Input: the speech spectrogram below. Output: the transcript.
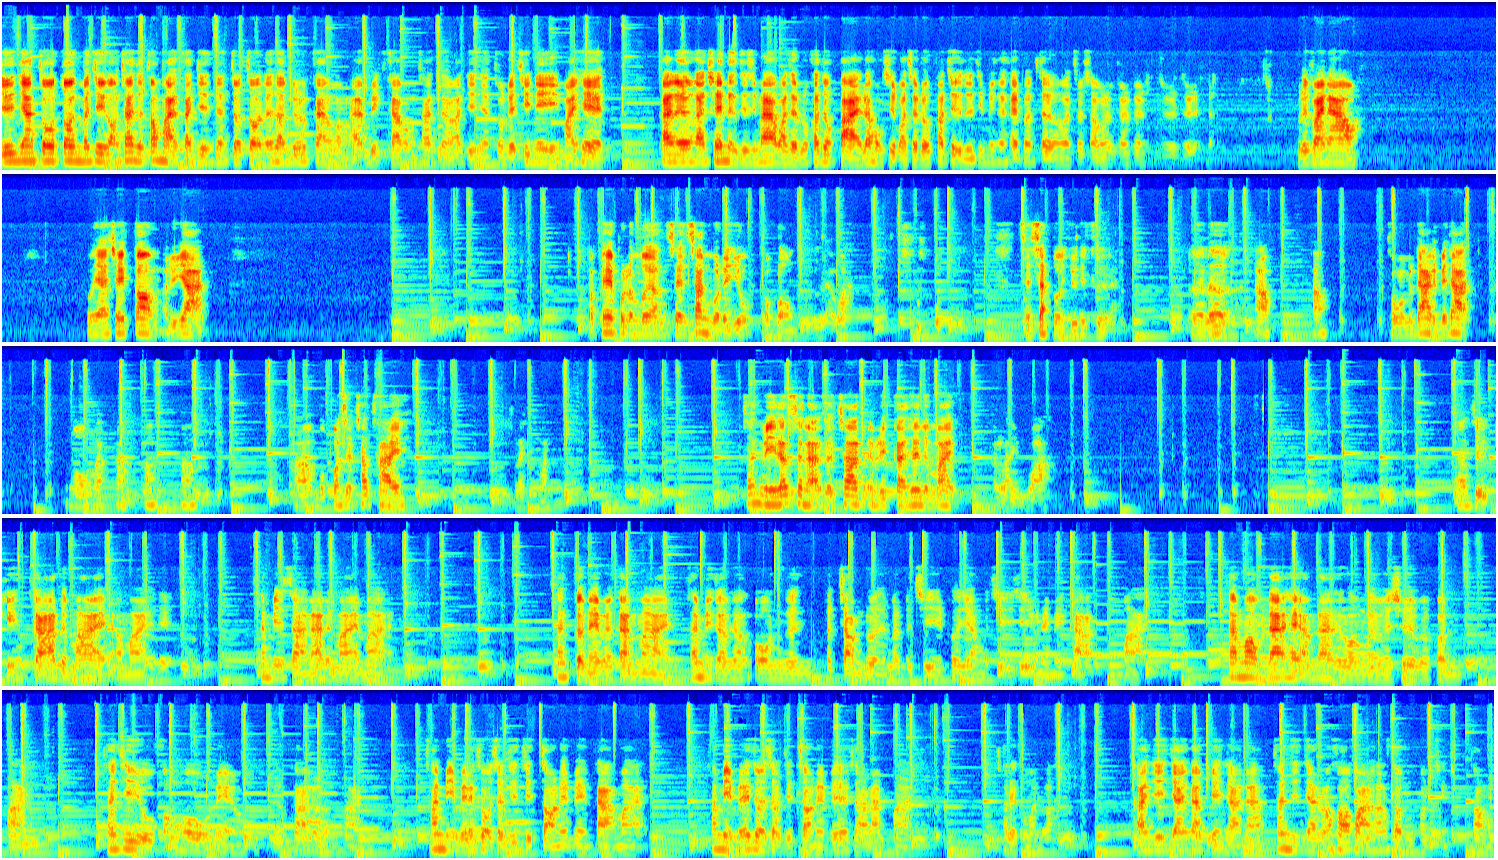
ยืนยันตัวตนบัญชีของท่านจะต้องผ่านการยืนยันตัวตนและทำธุรกรรมของแอปบิตการของท่านสามารถยืนยันตัวได้ที่นี่หมายเหตุ การดำเนินงานเช่น1ถึง15วันเสร็จรูปเข้าทั่วไปและ60วันเสร็จรูปเข้าที่อื่นหรือที่มีเงื่อนไขเพิ่มเติมมาตรวจสอบเรื่องการ Verify now อนุญาตใช้กล้องอนุญาต ประเภทพลเมืองเซ็นสั้นหมดอายุตกลงคืออะไรวะเซ็นสั้นหมดอายุนี่คืออะไรเออเลอร์เอาเอาตกลงมันได้หรือไม่ได้ งงละเอาเอาเอาอาบุคคลสัญชาติไทย อะไรของมันท่านมีลักษณะสัญชาติอเมริกันใช่หรือไม่ อะไรวะ ท่านถือกินการ์ดหรือไม่เอาไม่เลยท่านมีสถานะหรือไม่ไม่ท่านเกิดในอเมริกาไม่ท่านมีการโอนเงินประจำโดยบัญชีเพื่อยังบัญชีที่อยู่ในอเมริกาไม่ท่านมอบอำนาจให้อำนาจลงในมือชื่อเป็นคนไม่ ท่านที่อยู่ของโฮเมลหรือการเงินไม่ท่านมีหมายเลขโทรศัพท์ที่ติดต่อในอเมริกาไม่ท่านมีหมายเลขโทรศัพท์ติดต่อในประเทศสหรัฐไม่อะไรของมันวะการยืนยันการเปลี่ยนยานะ ท่านยืนยันว่าข้อความข้างต้นเป็นความจริงถูกต้อง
